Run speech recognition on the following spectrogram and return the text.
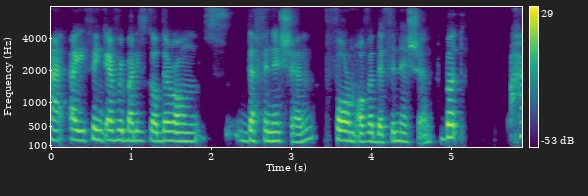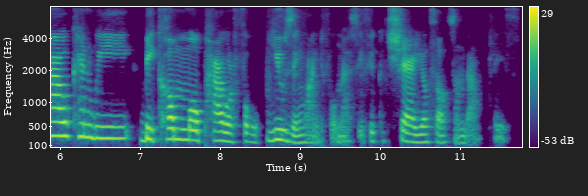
I, I think everybody's got their own definition, form of a definition. But how can we become more powerful using mindfulness? If you could share your thoughts on that, please.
